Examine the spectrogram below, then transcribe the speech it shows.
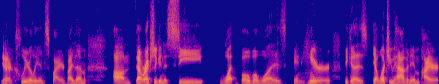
Yeah. They're clearly inspired by them. Um, that we're actually going to see what Boba was in here because yeah, what you have in Empire,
